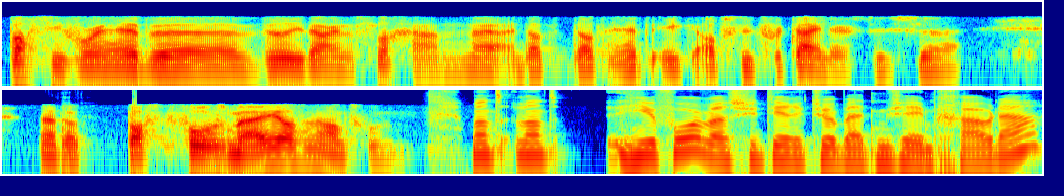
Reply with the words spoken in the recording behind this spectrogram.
passie voor hebben, wil je daar aan de slag gaan. Nou ja, dat, dat heb ik absoluut voor Tijlers. Dus uh, nou, dat past volgens mij als een handschoen. Want, want hiervoor was u directeur bij het Museum Gouda.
